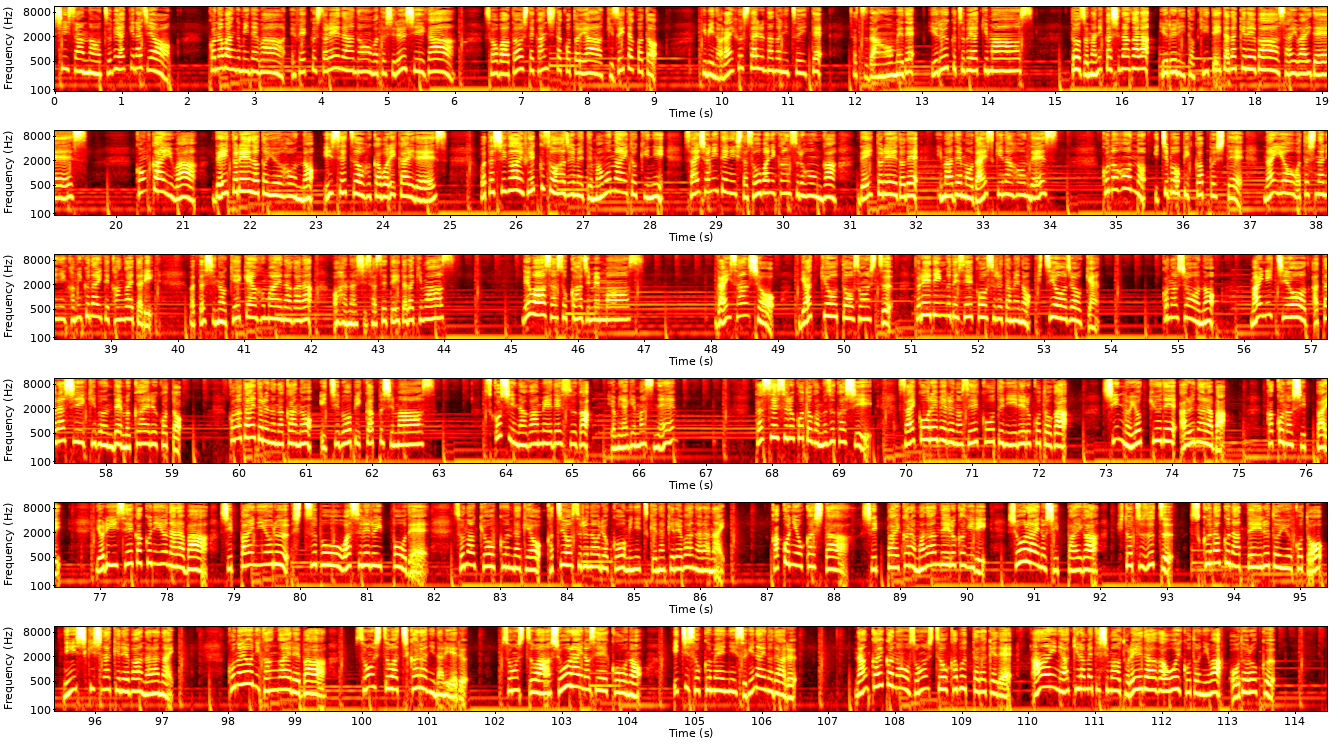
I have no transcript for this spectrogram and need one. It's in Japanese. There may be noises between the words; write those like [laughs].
ーシーさんのつぶやきラジオ。この番組では FX トレーダーの私ルーシーが相場を通して感じたことや気づいたこと、日々のライフスタイルなどについて雑談多めでゆるーくつぶやきます。どうぞ何かしながらゆるりと聞いていただければ幸いです。今回はデイトレードという本の一節を深掘り会です。私が FX を始めて間もない時に最初に手にした相場に関する本がデイトレードで今でも大好きな本です。この本の一部をピックアップして内容を私なりに噛み砕いて考えたり私の経験を踏まえながらお話しさせていただきます。では早速始めます。第3章逆境と損失トレーディングで成功するための必要条件この章の毎日を新しい気分で迎えること。このタイトルの中の一部をピックアップします。少し長めですが読み上げますね。達成することが難しい最高レベルの成功を手に入れることが真の欲求であるならば過去の失敗、より正確に言うならば、失敗による失望を忘れる一方で、その教訓だけを活用する能力を身につけなければならない。過去に犯した失敗から学んでいる限り、将来の失敗が一つずつ少なくなっているということを認識しなければならない。このように考えれば、損失は力になり得る。損失は将来の成功の一側面に過ぎないのである。何回かの損失をかぶっただけで安易に諦めてしまうトレーダーが多いことには驚く。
